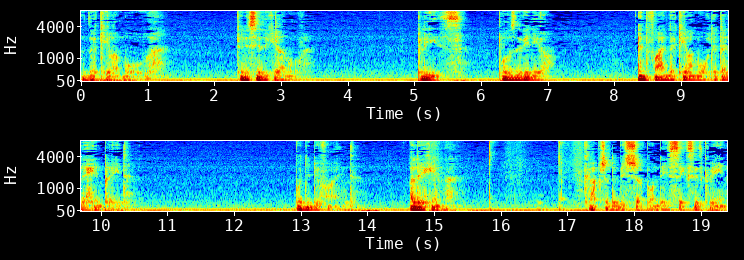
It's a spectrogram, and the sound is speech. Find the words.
the killer move. Can you see the killer move? Please pause the video and find the killer move that Alekhine played. What did you find Alekhine captured the bishop on d6 with queen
